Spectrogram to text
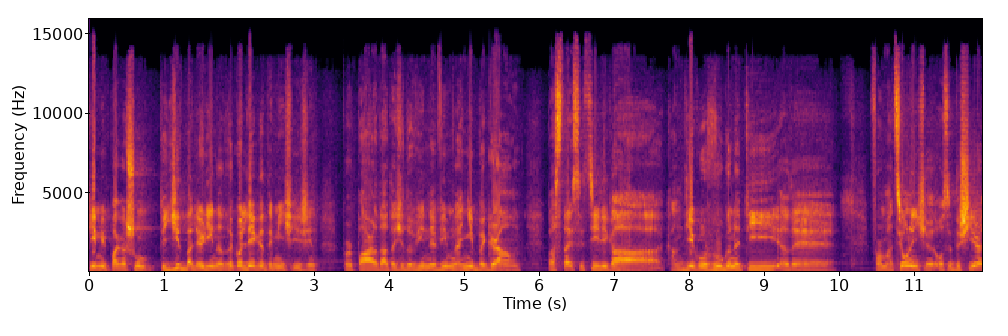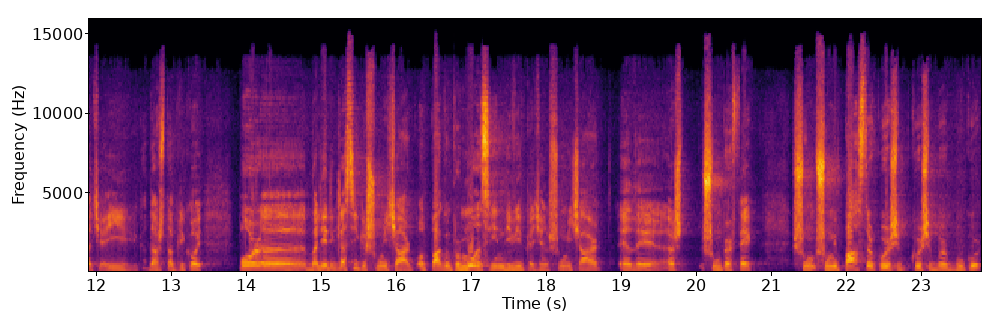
kemi pak a shumë të gjithë balerinët dhe kolegët e mi që ishin përpara dhe ata që do vijnë, ne vijmë nga një background. Pastaj secili ka, ka ndjekur rrugën e tij edhe formacionin që, ose dëshirat që ai ka dashtë të aplikojë. Por baleti klasik është shumë i qartë, o të paktën për mua si individ ka qenë shumë i qartë, edhe është shumë perfekt, shumë shumë i pastër kur është kur është i bërë bukur.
